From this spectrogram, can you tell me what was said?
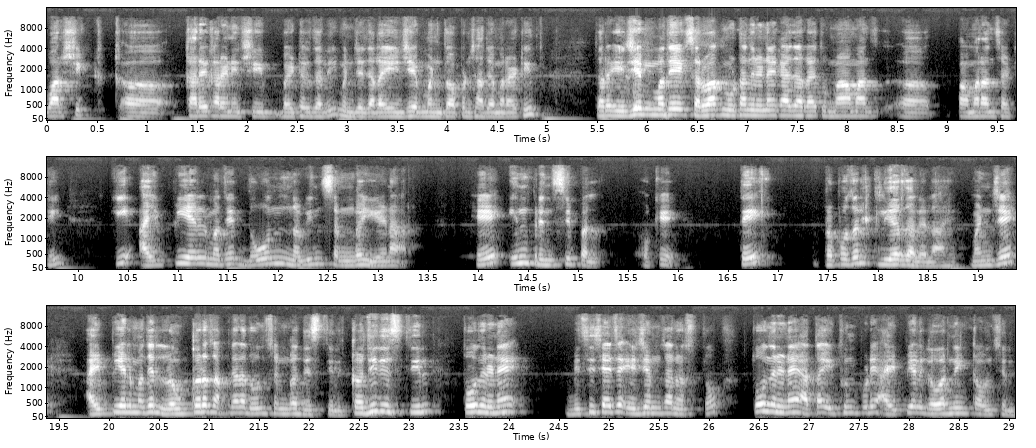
वार्षिक कार्यकारिणीची बैठक झाली म्हणजे ज्याला एजीएम म्हणतो आपण साध्या मराठीत. तर एजीएममध्ये एक सर्वात मोठा निर्णय काय झालाय तुम्हा पामरांसाठी? की आय पी एलमध्ये दोन नवीन संघ येणार हे इन प्रिन्सिपल ओके ते प्रपोजल क्लिअर झालेलं आहे. म्हणजे आय पी एलमध्ये लवकरच आपल्याला दोन संघ दिसतील. कधी दिसतील? तो निर्णय बीसीसीआयच्या एजीएमचा नसतो. तो निर्णय आता इथून पुढे I P L governing council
